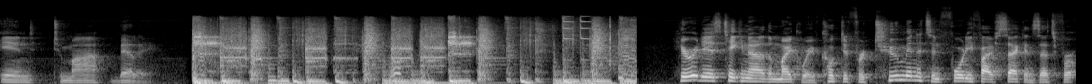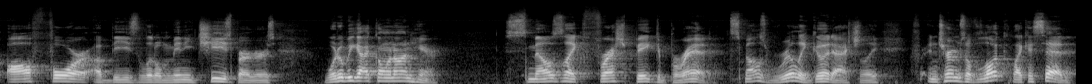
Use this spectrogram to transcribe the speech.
into my belly. Here it is taken out of the microwave, cooked it for two minutes and 45 seconds. That's for all four of these little mini cheeseburgers. What do we got going on here? Smells like fresh baked bread. It smells really good actually. In terms of look, like I said,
